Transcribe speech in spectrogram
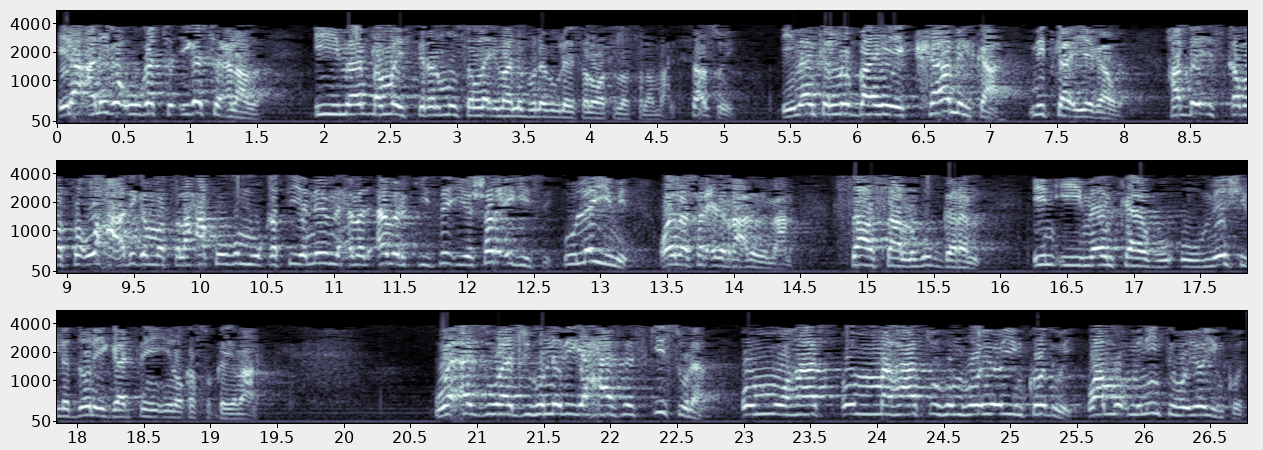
ilaa aniga uga iga jeclaado iimaan dhammaystiran muusan la imaanin buu nabigu leh salawatullah waslamu caleyh saas wey iimaanka loo baahan yahay kaamilkaa midkaa iyagaa wey hadday isqabato waxa adiga maslaxa kuugu muuqatiyo nebi maxamed amarkiisa iyo sharcigiisa uu la yimid waa inaad sharciga raacdo wey macana saasaa lagu garan in iimaankaagu uu meeshii la doonaya gaadhsan yahay inuu ka sokeeyo macana wa aswaajuhu nebiga xaasaskiisuna ummuhaat ummahaatuhum hooyooyinkood wey waa mu'miniinta hooyooyinkood.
